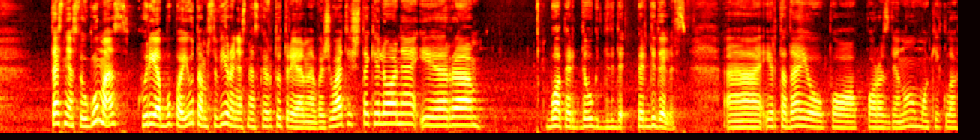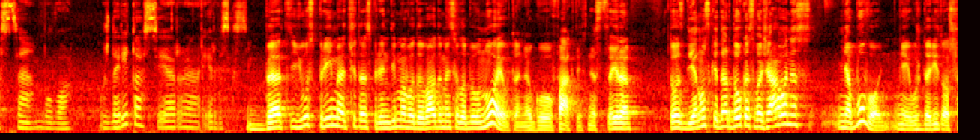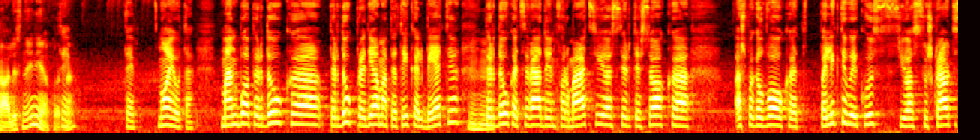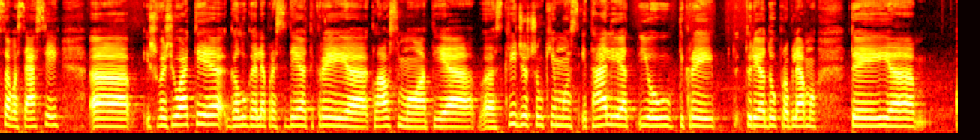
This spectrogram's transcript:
tas nesaugumas, kurį abu pajutom su vyru, nes mes kartu turėjome važiuoti šitą kelionę ir buvo per, daug, per didelis. Ir tada jau po poros dienų mokyklos buvo uždarytos ir, ir viskas. Bet jūs priimėt šitą sprendimą vadovaudomėsi labiau nuojautą negu faktais, nes tai yra tos dienos, kai dar daug kas važiavo, nes nebuvo nei uždarytos šalis, nei nieko. Taip. Ne? Taip nuojauta. Man buvo per daug, per daug pradėjom apie tai kalbėti, mhm. per daug atsirado informacijos ir tiesiog aš pagalvojau, kad palikti vaikus, juos užkrauti savo sesiai, uh, išvažiuoti, galų gale prasidėjo tikrai uh, klausimų apie uh, skrydžio atšaukimus, Italija jau tikrai turėjo daug problemų, tai uh,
